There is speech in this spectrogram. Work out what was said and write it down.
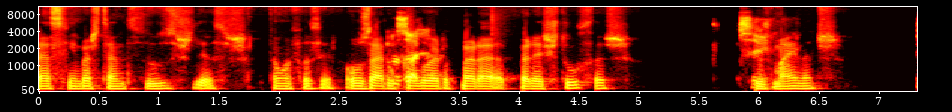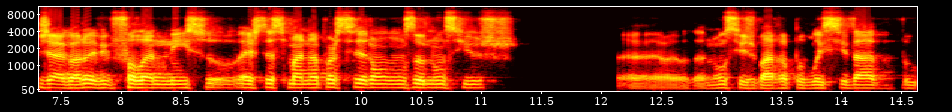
Já assim bastantes usos desses que estão a fazer. Ou usar mas o calor olha, para, para estufas. Sim. dos miners. Já agora, falando nisso, esta semana apareceram uns anúncios, uh, anúncios barra publicidade do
